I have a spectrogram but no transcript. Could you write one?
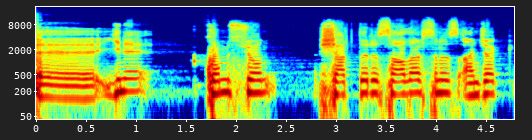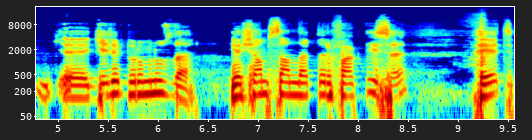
Ee, yine komisyon şartları sağlarsınız ancak e, gelir durumunuzla yaşam standartları farklı ise heyet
